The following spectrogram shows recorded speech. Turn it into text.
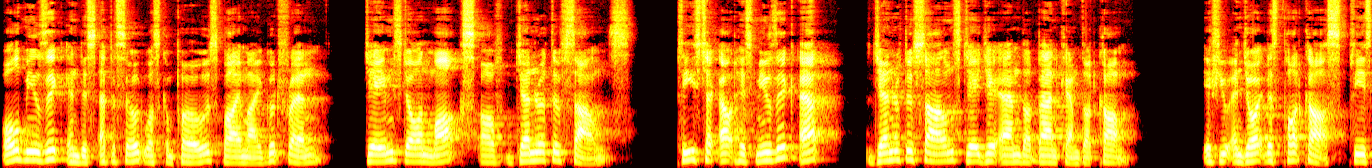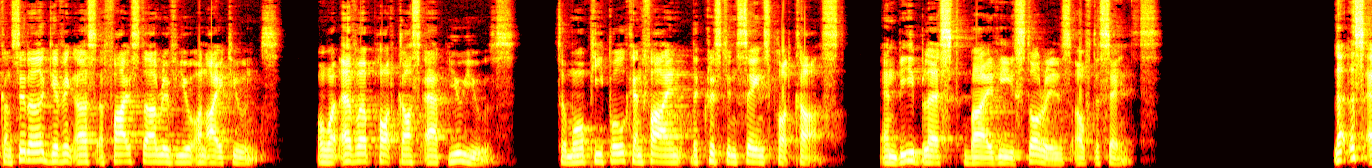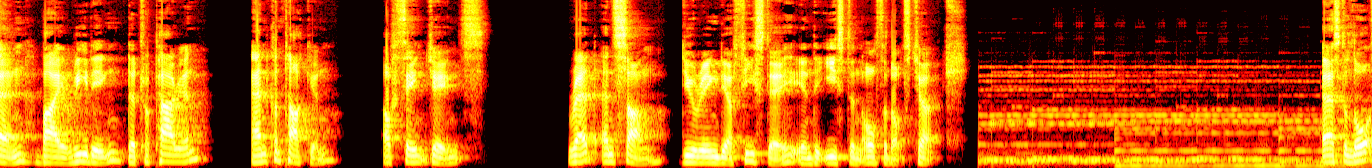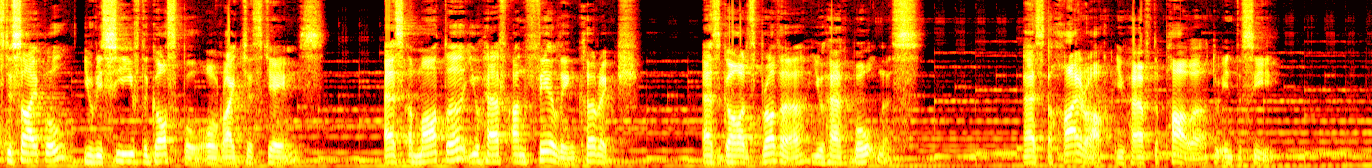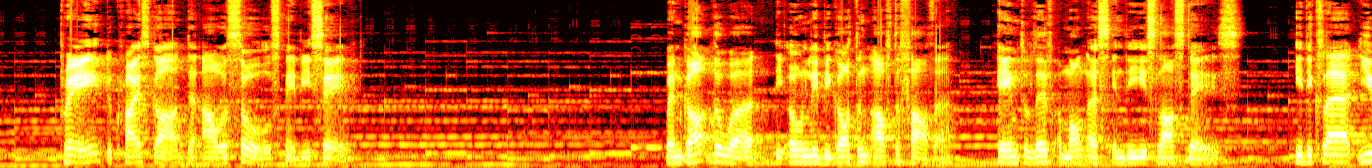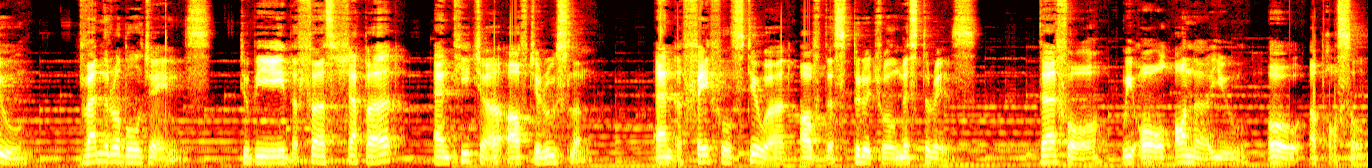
All music in this episode was composed by my good friend James John Marks of Generative Sounds. Please check out his music at generativesoundsjjm.bandcamp.com. If you enjoyed this podcast, please consider giving us a five star review on iTunes or whatever podcast app you use so more people can find the Christian Saints podcast and be blessed by these stories of the saints. Let us end by reading the Troparion and Kontakion of St. James, read and sung during their feast day in the Eastern Orthodox Church. As the Lord's disciple, you receive the gospel, O righteous James. As a martyr, you have unfailing courage. As God's brother, you have boldness. As a hierarch, you have the power to intercede. Pray to Christ God that our souls may be saved. When God the Word, the only begotten of the Father, came to live among us in these last days, he declared you, Venerable James, to be the first shepherd and teacher of Jerusalem, and a faithful steward of the spiritual mysteries. Therefore, we all honor you, O Apostle.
